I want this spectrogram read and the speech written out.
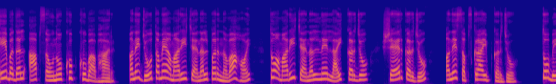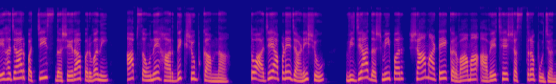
એ બદલ આપ સૌનો ખૂબ ખૂબ આભાર. અને જો તમે અમારી ચેનલ પર નવા હોય, તો અમારી ચેનલને લાઇક કરજો, શેર કરજો અને સબસ્ક્રાઇબ કરજો. તો બે હજાર પચીસ દશેરા પર્વની આપ સૌને હાર્દિક શુભકામના. તો આજે આપણે જાણીશું વિજયાદશમી પર શા માટે કરવામાં આવે છે શસ્ત્રપૂજન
